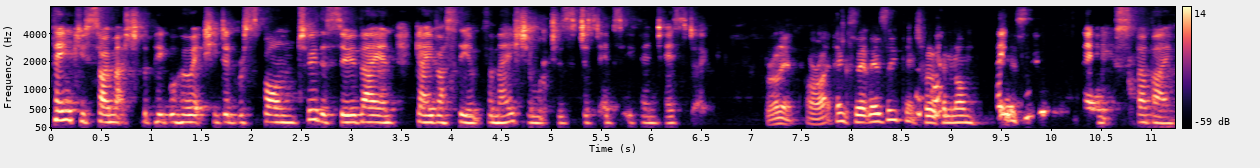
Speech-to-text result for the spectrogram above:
thank you so much to the people who actually did respond to the survey and gave us the information, which is just absolutely fantastic. Brilliant. All right. Thanks for that, Leslie. Thanks for coming on. Thanks. Yes. Thanks. Bye-bye.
